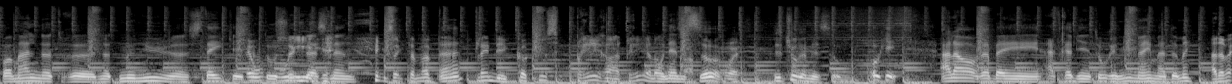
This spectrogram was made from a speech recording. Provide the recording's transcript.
pas mal notre, euh, notre menu euh, steak et tarte au sucre oui. de la semaine. Exactement. Hein? Plein des caucus pré-rentrés. On aime ça. Ouais. J'ai toujours aimé ça. OK. Alors, euh, ben, à très bientôt, Rémi, même à demain. À demain.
